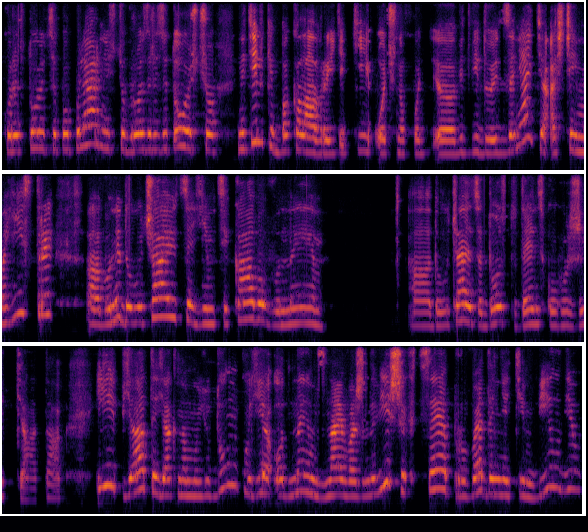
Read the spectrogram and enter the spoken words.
користуються популярністю в розрізі того, що не тільки бакалаври, які очно е, відвідують заняття, а ще й магістри, вони долучаються, їм цікаво, вони долучаються до студентського життя. Так. І п'яте, як на мою думку, є одним з найважливіших це проведення тімбілдів,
